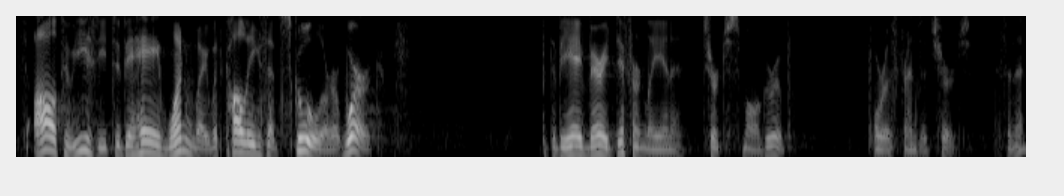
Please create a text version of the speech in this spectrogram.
It's all too easy to behave one way with colleagues at school or at work, but to behave very differently in a church small group or with friends at church, isn't it?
